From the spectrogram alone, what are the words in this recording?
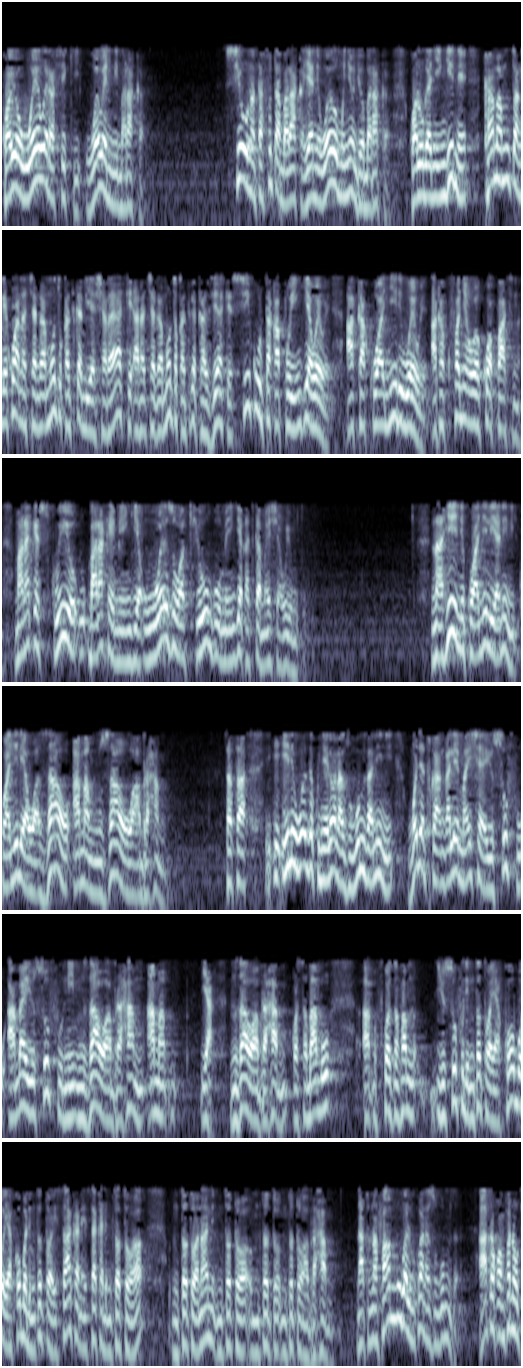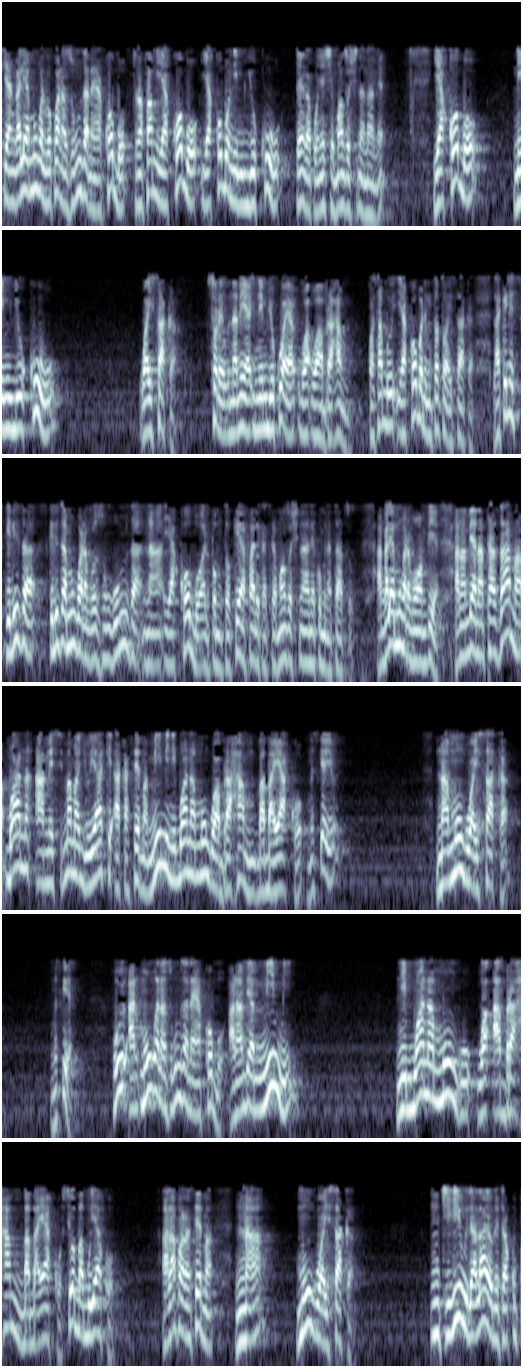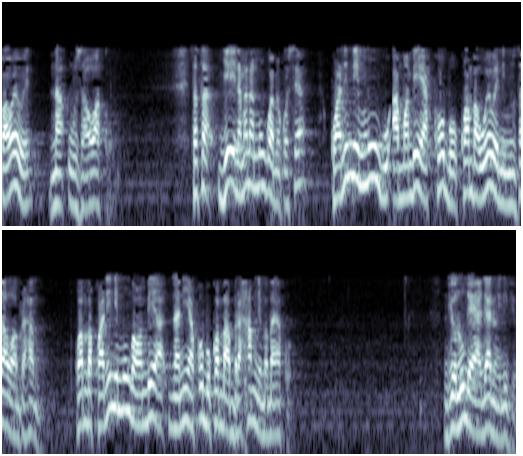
Kwa hiyo wewe rafiki wewe ni baraka sio unatafuta baraka yaani wewe mwenyewe ndio baraka. Kwa lugha nyingine kama mtu angekuwa ana changamoto katika biashara yake ana changamoto katika kazi yake siku utakapoingia wewe akakuajiri wewe akakufanya wewe kuwa partner maanake siku hiyo baraka imeingia uwezo wa kiungu umeingia katika maisha ya huyu mtu. Na hii ni kwa ajili ya nini? Kwa ajili ya wazao ama mzao wa abrahamu sasa ili uweze kunyelewa nazungumza nini ngoja tukaangalie maisha ya yusufu ambaye yusufu ni mzao wa abrahamu ama ya mzao wa abrahamu kwa sababu course nafahamu yusufu ni mtoto wa yakobo yakobo ni mtoto wa isaka na isaka ni mtoto wa mtoto wa nani? Mtoto mtoto, mtoto wa abrahamu. Na tunafahamu mungu alivyokuwa anazungumza. Hata kwa mfano ukiangalia mungu alivyokuwa anazungumza na yakobo tunafahamu yakobo yakobo ni mjukuu. Tenga kuonyeshe mwanzo ishiri na nane. Yakobo ni mjukuu wa isaka. Sorry nani, ni mjukuu wa, wa, abrahamu. Kwa sababu yakobo ni mtoto wa isaka. Lakini sikiliza sikiliza mungu anavyozungumza na yakobo alipomtokea pale katika mwanzo tatu. Angalia mungu anavyomwambia. Anamwambia natazama bwana amesimama juu yake akasema mimi ni bwana mungu wa abrahamu baba yako. Umesikia hiyo? Na mungu wa isaka. Umesikia? Huyu an, mungu anazungumza na yakobo. Anaambia mimi ni bwana mungu wa abrahamu baba yako. Sio babu yako. Alafu anasema na mungu wa isaka. Nchi hii uilalayo nitakupa wewe na uzao wako. Sasa je inamaana mungu amekosea? Kwa nini mungu amwambie yakobo kwamba wewe ni mzao wa abrahamu kwamba kwa nini mungu amwambie nani yakobo kwamba abrahamu ni baba yako? Ndio lugha ya agano ilivyo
